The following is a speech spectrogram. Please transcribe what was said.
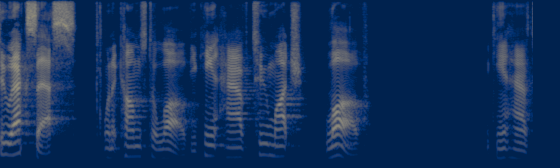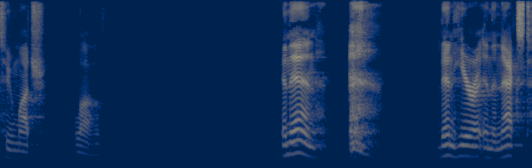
to excess when it comes to love. You can't have too much love. You can't have too much love. And then then, here in the next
